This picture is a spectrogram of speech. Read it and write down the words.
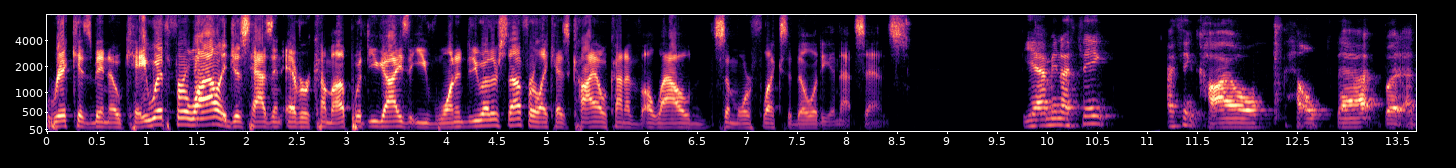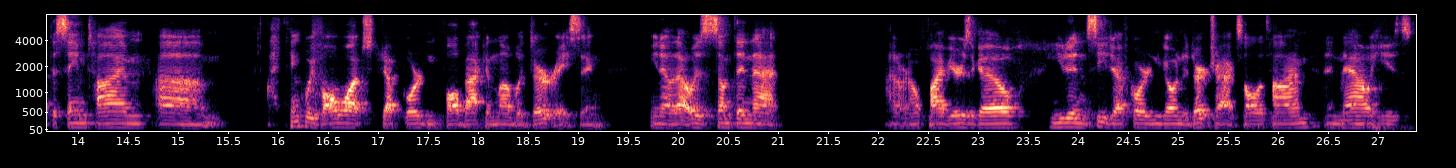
Rick has been okay with for a while? It just hasn't ever come up with you guys that you've wanted to do other stuff, or like has Kyle kind of allowed some more flexibility in that sense? Yeah, I mean, I think I think Kyle helped that, but at the same time, um, I think we've all watched Jeff Gordon fall back in love with dirt racing. You know, that was something that I don't know, five years ago, you didn't see Jeff Gordon going to dirt tracks all the time, and now mm-hmm. he's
